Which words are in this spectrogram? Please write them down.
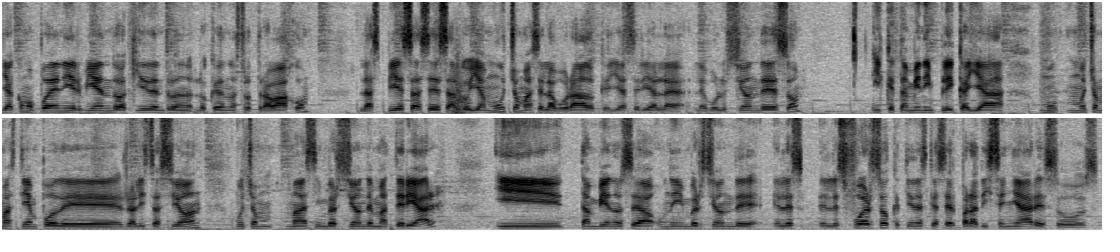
Ya como pueden ir viendo aquí dentro de lo que es nuestro trabajo, las piezas es algo ya mucho más elaborado, que ya sería la, evolución de eso y que también implica ya mu mucho más tiempo de realización, mucho más inversión de material y también o sea una inversión de el esfuerzo que tienes que hacer para diseñar esos,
